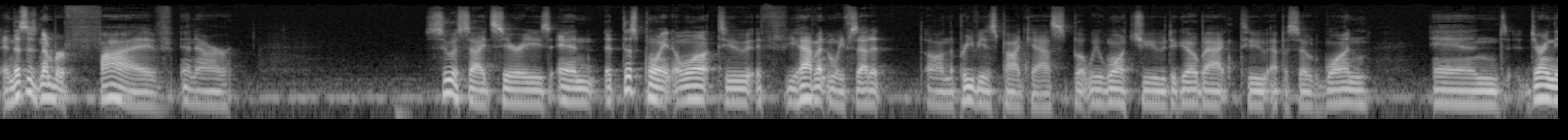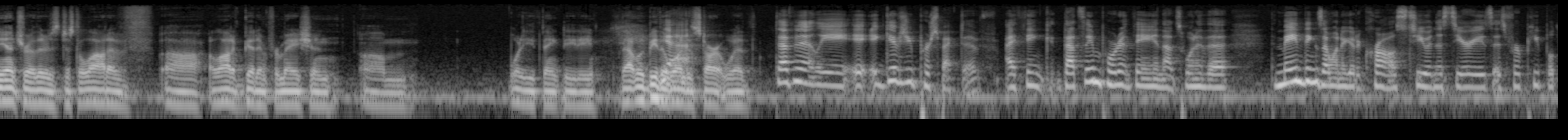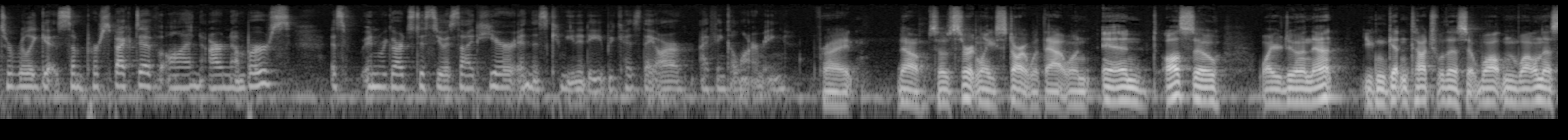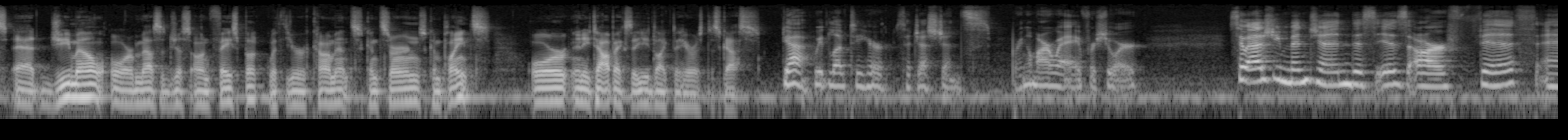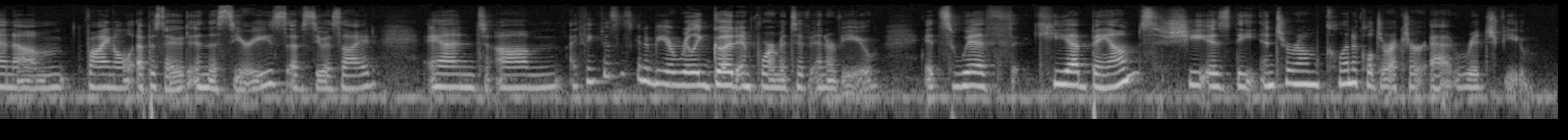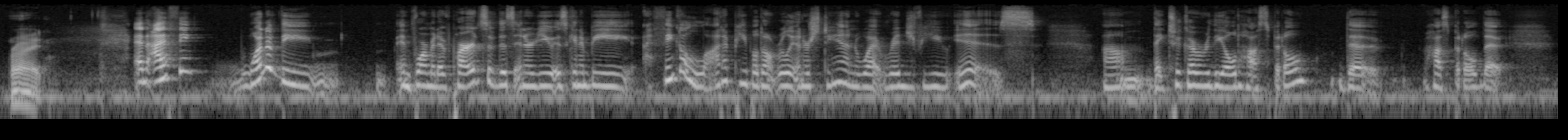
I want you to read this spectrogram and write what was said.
And this is number five in our suicide series. And at this point, I want to, if you haven't, and we've said it on the previous podcast, but we want you to go back to episode one. And during the intro, there's just a lot of uh, a lot of good information um, what do you think, Dee Dee? That would be the yeah, one to start with. Definitely, it, it, gives you perspective. I think that's the important thing, and that's one of the the main things I want to get across to you in this series is for people to really get some perspective on our numbers as in regards to suicide here in this community because they are, I think, alarming. Right. No, so certainly start with that one, and also while you're doing that, you can get in touch with us at Walton Wellness at Gmail or message us on Facebook with your comments, concerns, complaints, or any topics that you'd like to hear us discuss. Yeah, we'd love to hear suggestions. Bring them our way for sure. So, as you mentioned, this is our fifth and um, final episode in this series of suicide. And um, I think this is going to be a really good, informative interview. It's with Kia Bams. She is the interim clinical director at Ridgeview. Right. And I think one of the informative parts of this interview is going to be I think a lot of people don't really understand what Ridgeview is. Um, they took over the old hospital, the hospital that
